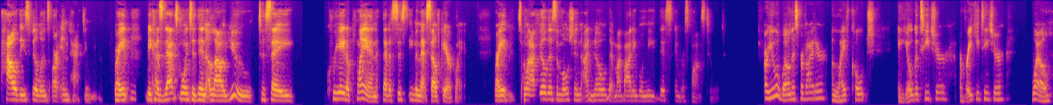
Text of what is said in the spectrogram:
how these feelings are impacting you, right? Mm-hmm. Because that's going to then allow you to say, create a plan that assists even that self care plan, right? Mm-hmm. So when I feel this emotion, I know that my body will need this in response to it. Are you a wellness provider, a life coach, a yoga teacher, a Reiki teacher? Well,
